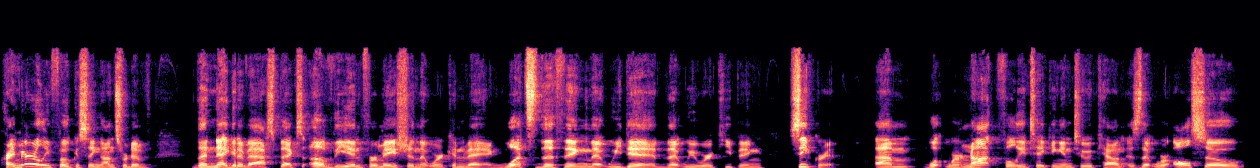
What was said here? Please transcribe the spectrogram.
primarily focusing on sort of the negative aspects of the information that we're conveying. What's the thing that we did that we were keeping secret? Um, what we're not fully taking into account is that we're also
